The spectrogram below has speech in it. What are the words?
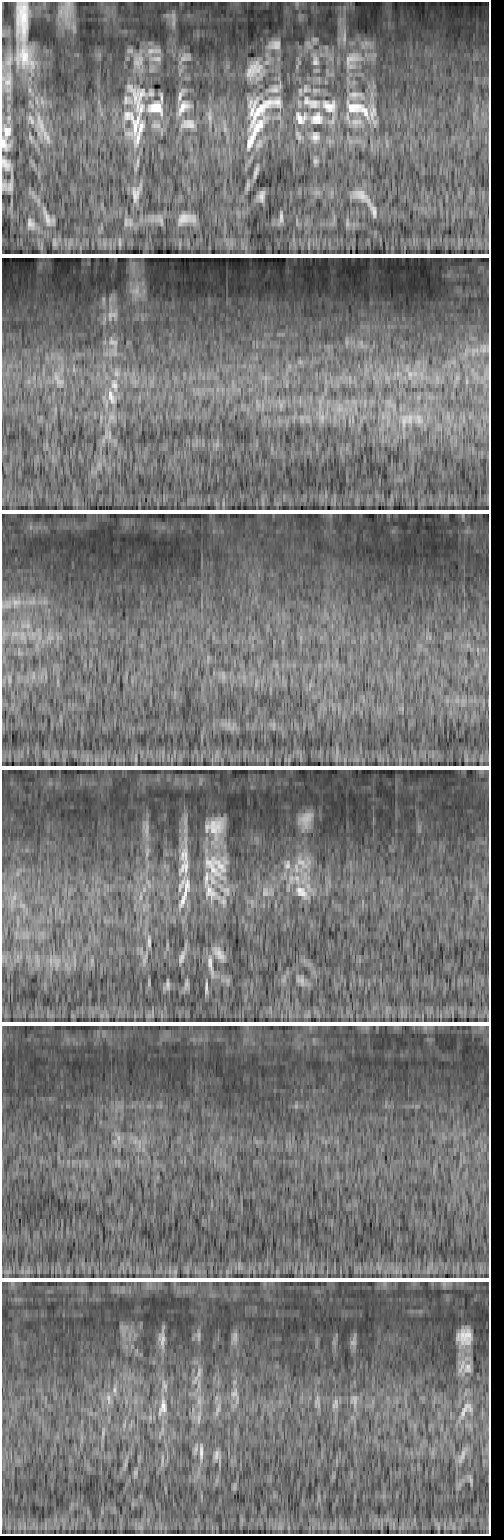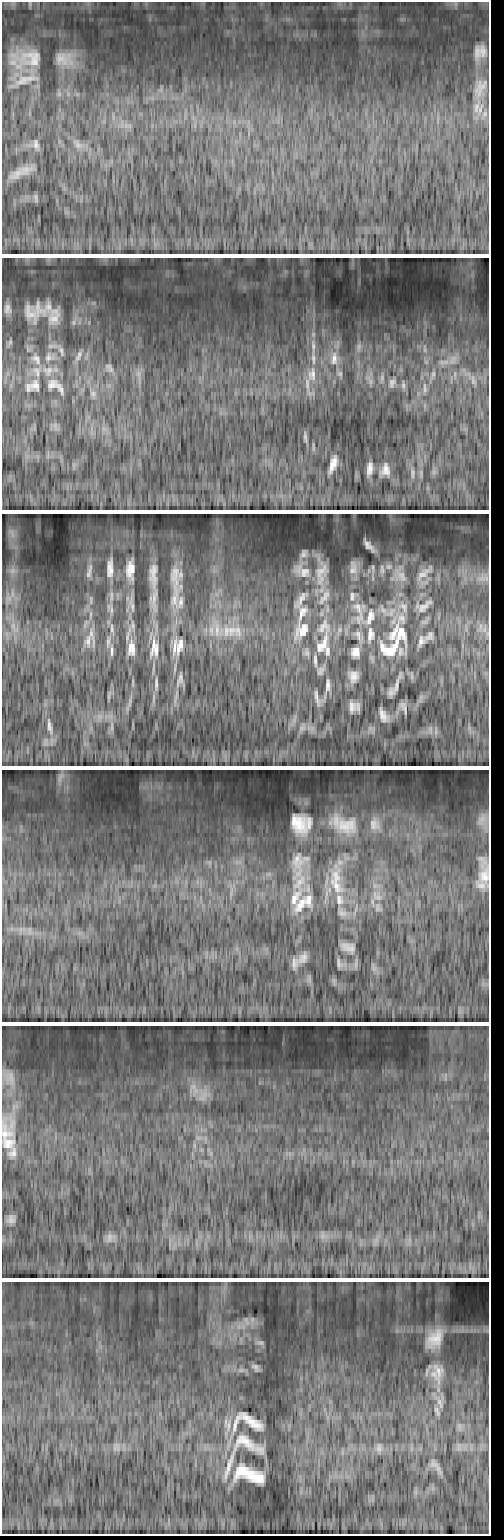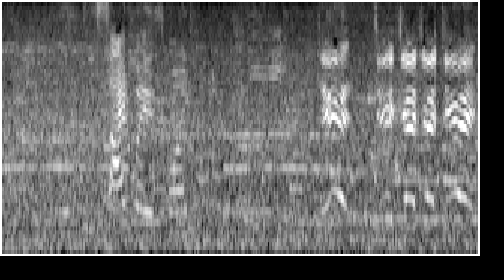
My shoes. You spit on your shoes? Why are you spitting on your shoes? Watch. Oh my god. Look at it. They last longer than I would. That was pretty awesome. There you go. Oh, What? the sideways one. Do it. Do it, Jojo. Do it.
